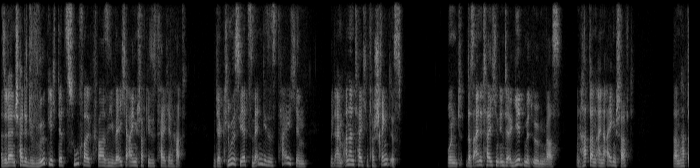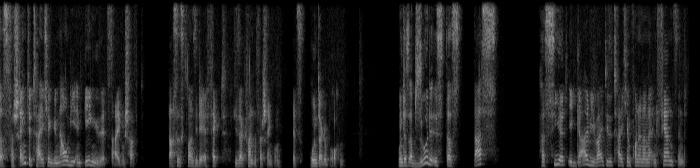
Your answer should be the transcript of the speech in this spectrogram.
Also da entscheidet wirklich der Zufall quasi, welche Eigenschaft dieses Teilchen hat. Und der Clou ist jetzt, wenn dieses Teilchen mit einem anderen Teilchen verschränkt ist und das eine Teilchen interagiert mit irgendwas und hat dann eine Eigenschaft, dann hat das verschränkte Teilchen genau die entgegengesetzte Eigenschaft. Das ist quasi der Effekt dieser Quantenverschränkung, jetzt runtergebrochen. Und das Absurde ist, dass das passiert, egal wie weit diese Teilchen voneinander entfernt sind.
